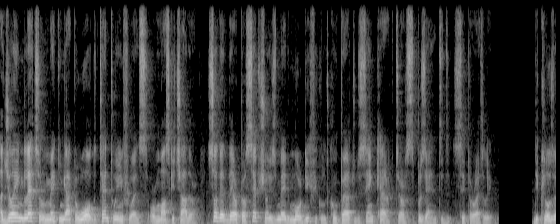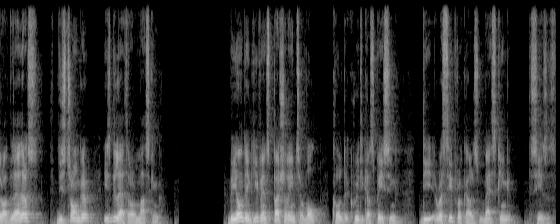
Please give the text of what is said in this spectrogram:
Adjoining letters making up a word tend to influence or mask each other, so that their perception is made more difficult compared to the same characters presented separately. The closer are the letters, the stronger is the lateral masking. Beyond a given spatial interval, called critical spacing, the reciprocal masking ceases.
